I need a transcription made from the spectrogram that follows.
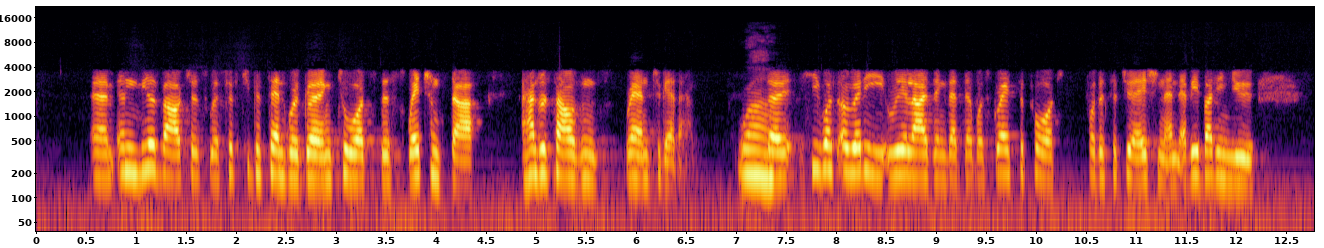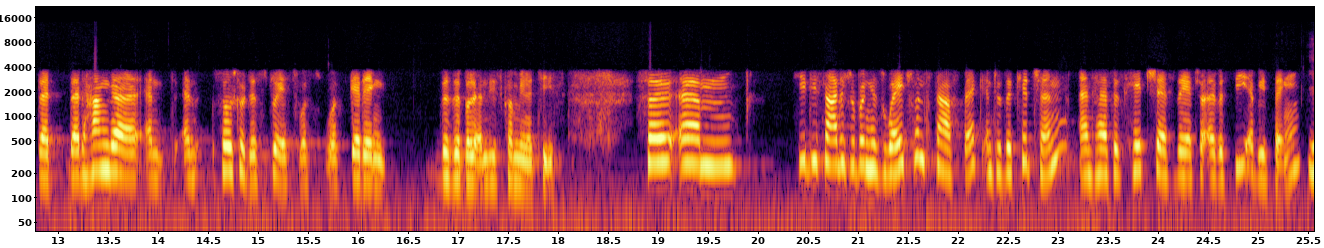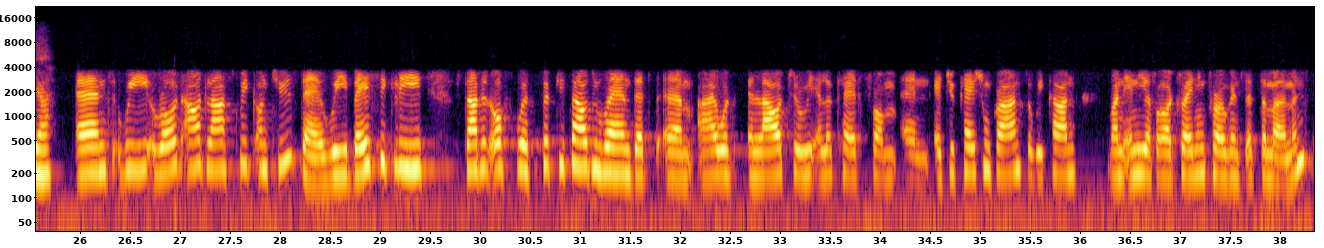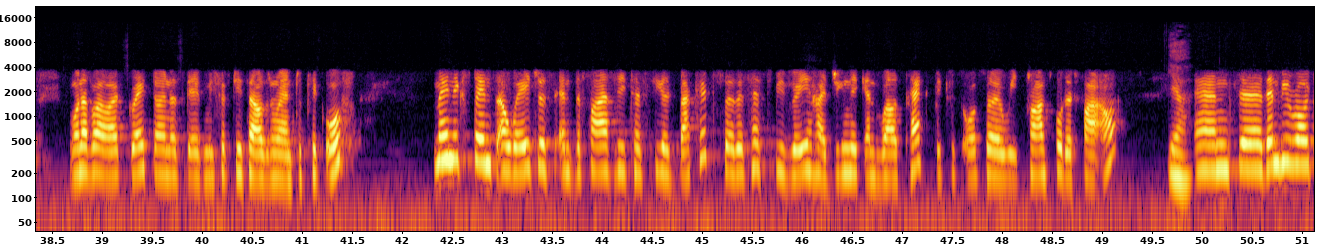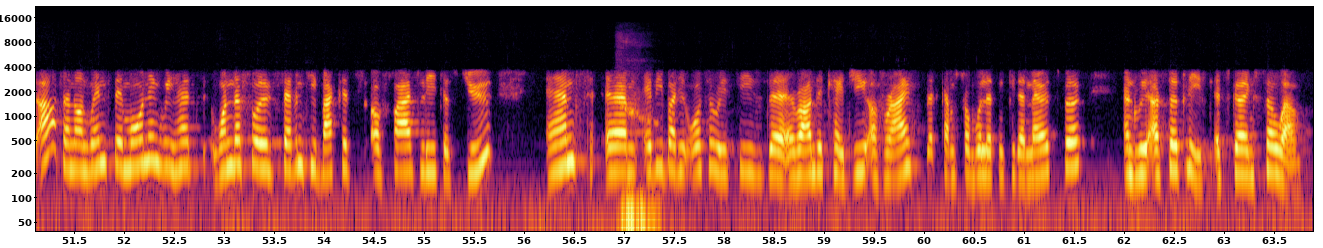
um, in meal vouchers where 50% were going towards this waitress staff, 100,000 rand together. Wow. So he was already realizing that there was great support for the situation, and everybody knew that, that hunger and, and social distress was, was getting visible in these communities. So um, he decided to bring his waitress staff back into the kitchen and have his head chef there to oversee everything. yeah. And we rolled out last week on Tuesday. We basically started off with 50,000 Rand that um, I was allowed to reallocate from an education grant, so we can't run any of our training programs at the moment. One of our great donors gave me 50,000 Rand to kick off. Main expense are wages and the five liter sealed bucket, so this has to be very hygienic and well packed because also we transport it far out. Yeah. And uh, then we rolled out, and on Wednesday morning we had wonderful 70 buckets of five liters stew. And um, everybody also receives uh, around a kg of rice that comes from Willett and Pietermaritzburg. And we are so pleased. It's going so well.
